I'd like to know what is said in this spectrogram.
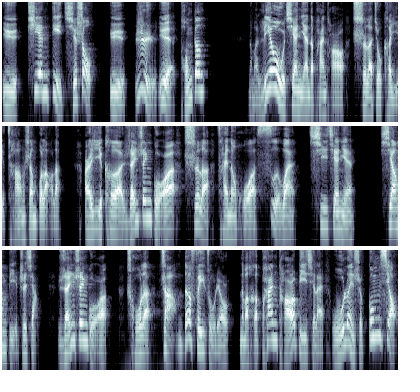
与天地齐寿，与日月同庚。那么六千年的蟠桃吃了就可以长生不老了，而一颗人参果吃了才能活四万七千年。相比之下，人参果除了长得非主流，那么和蟠桃比起来，无论是功效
